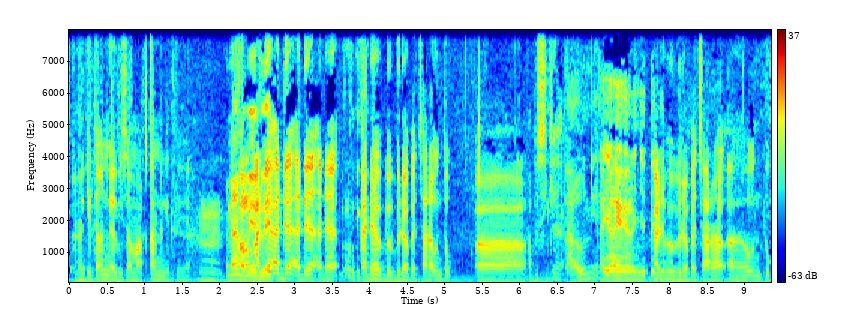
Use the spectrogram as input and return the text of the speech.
karena kita kan nggak bisa makan gitu ya Hmm. Kenapa kalau ada ada ada ada ada beberapa cara untuk eh, apa sih gak Tahu nih. ayo ayo lanjutin ada beberapa cara eh, untuk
